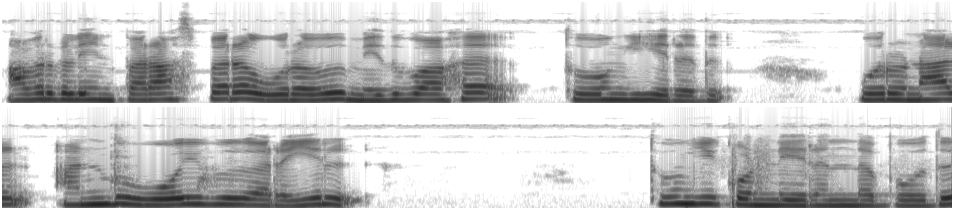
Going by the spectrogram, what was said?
அவர்களின் பரஸ்பர உறவு மெதுவாக துவங்குகிறது. ஒரு நாள் அன்பு ஓய்வு அறையில் தூங்கிக் கொண்டிருந்தபோது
